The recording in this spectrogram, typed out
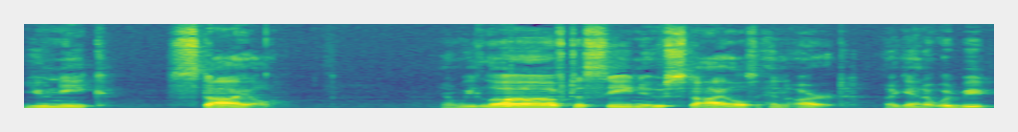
unique style. And we love to see new styles in art. Again, it would be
